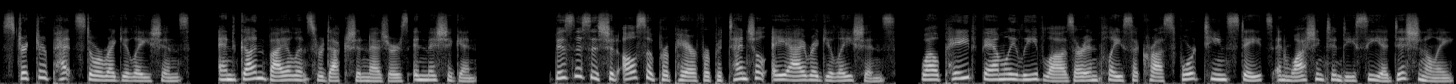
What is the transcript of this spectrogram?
stricter pet store regulations, and gun violence reduction measures in Michigan. Businesses should also prepare for potential AI regulations, while paid family leave laws are in place across 14 states and Washington, D.C. Additionally,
